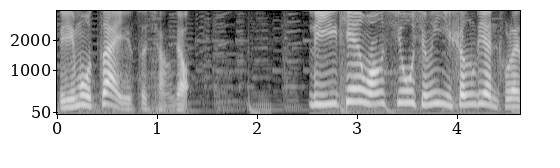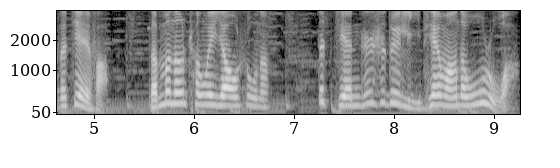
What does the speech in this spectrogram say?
李牧再一次强调：李天王修行一生练出来的剑法，怎么能称为妖术呢？这简直是对李天王的侮辱啊！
